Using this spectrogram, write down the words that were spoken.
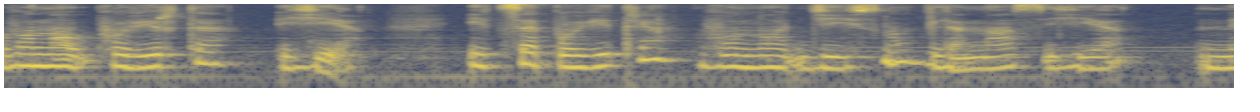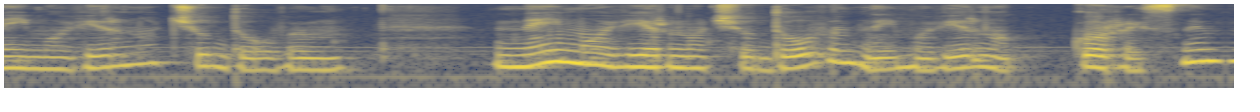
воно, повірте, є. І це повітря, воно дійсно для нас є неймовірно чудовим неймовірно чудовим, неймовірно корисним.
